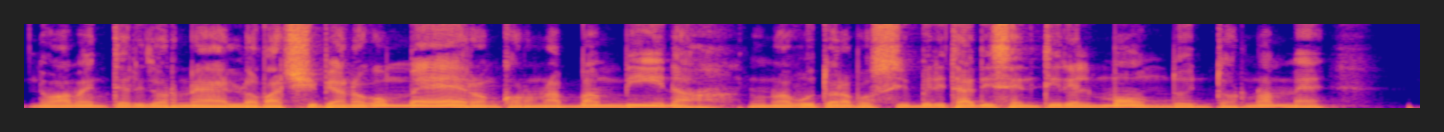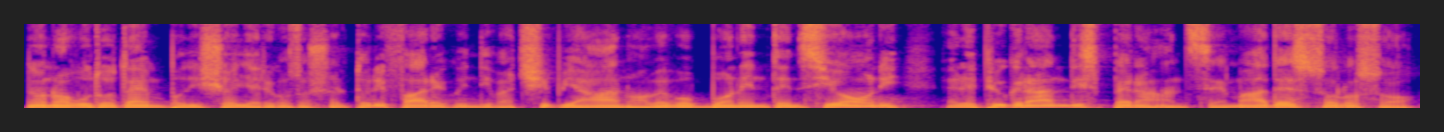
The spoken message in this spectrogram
nuovamente il ritornello, vacci piano con me, ero ancora una bambina, non ho avuto la possibilità di sentire il mondo intorno a me, non ho avuto tempo di scegliere cosa ho scelto di fare, quindi facci piano, avevo buone intenzioni e le più grandi speranze, ma adesso lo so,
